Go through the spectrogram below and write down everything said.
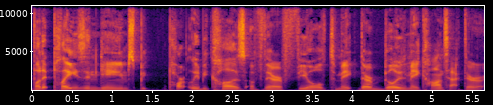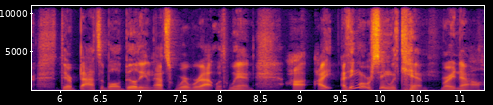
but it plays in games partly because of their field to make their ability to make contact, their their bats of ball ability, and that's where we're at with Winn. Uh, I I think what we're seeing with Kim right now,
